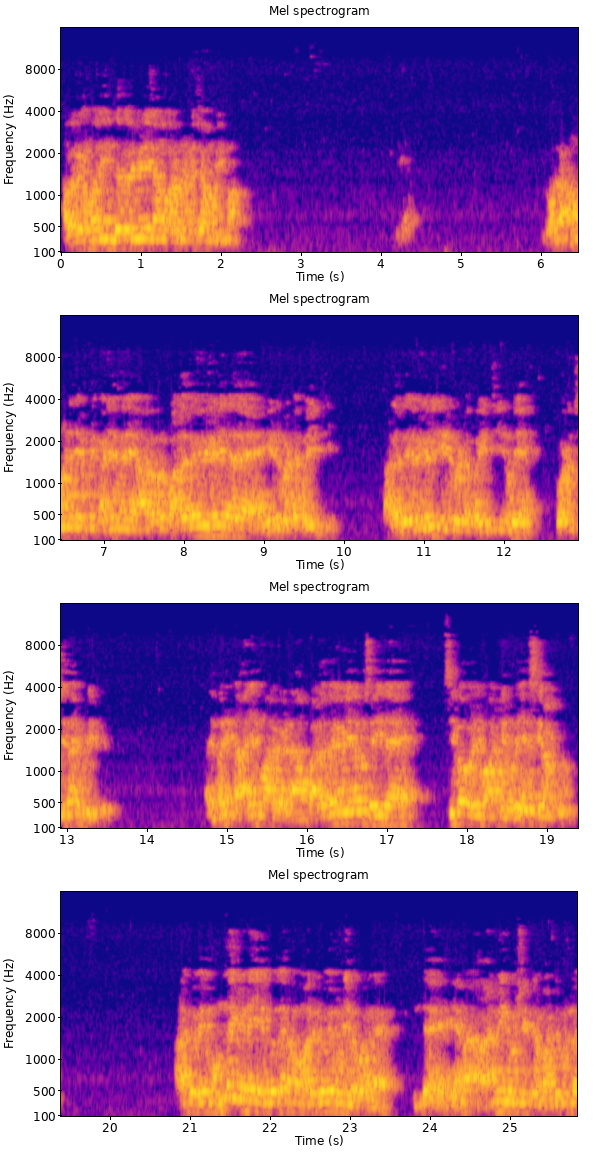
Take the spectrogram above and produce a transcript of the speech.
அவர்கள் மாதிரி இந்த பிறவிலே நாம வரணும்னு நினைச்சா முடியுமா? இப்போ ராமானுஜன் எப்படி கணிதமையாக அவர் பல பிறவிகளில் அதுல ஈடுபட்ட பயிற்சி. பல பிறவிகளில் ஈடுபட்ட பயிற்சியினுடைய தொடர்ச்சி தான் இப்படி இருக்கு. அதே மாதிரி நாயன்மார்கள் நாம் பல பிறவியிலும் செய்த சிவ வழிபாட்டினுடைய சிறப்பு. ஆகவே முன்னை வினை என்பதை நம்ம மறுக்கவே முடியல பாருங்க. இந்த ஏன்னா ஆன்மீக விஷயத்த மட்டுமல்ல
